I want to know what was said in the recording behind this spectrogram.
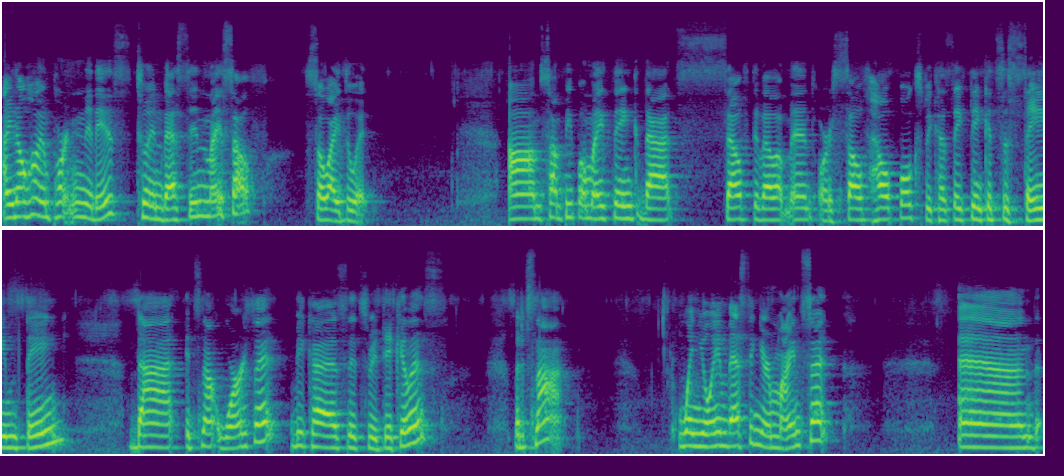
I know how important it is to invest in myself, so I do it. Um, some people might think that self development or self help books because they think it's the same thing that it's not worth it because it's ridiculous, but it's not. When you invest in your mindset and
